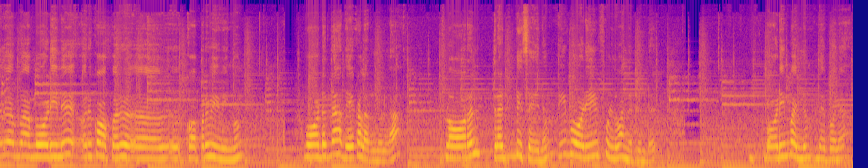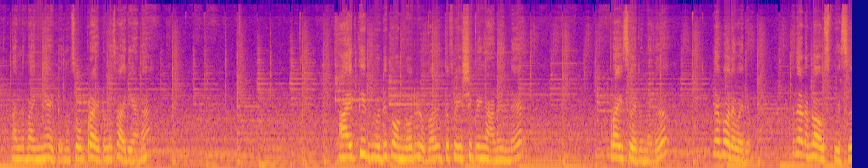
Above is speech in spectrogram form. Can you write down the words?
ഇത് ബോഡിയിൽ ഒരു കോപ്പർ കോപ്പർ വീവിങ്ങും ബോർഡറിന്റെ അതേ കളറിലുള്ള ഫ്ലോറൽ ത്രെഡ് ഡിസൈനും ഈ ബോഡി ഫുള്ള് വന്നിട്ടുണ്ട്. ബോഡിയും പല്ലും ഇതേപോലെ നല്ല ഭംഗിയായിട്ട് സൂപ്പറായിട്ടുള്ള സാരിയാണ്. ആയിരത്തി ഇരുന്നൂറ്റി തൊണ്ണൂറ് രൂപ വിത്ത് ഫ്രീ ഷിപ്പിംഗ് ആണ് ഇതിന്റെ പ്രൈസ് വരുന്നത്. ഇതേപോലെ വരും. ഇതാണ് ബ്ലൗസ് പീസ്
